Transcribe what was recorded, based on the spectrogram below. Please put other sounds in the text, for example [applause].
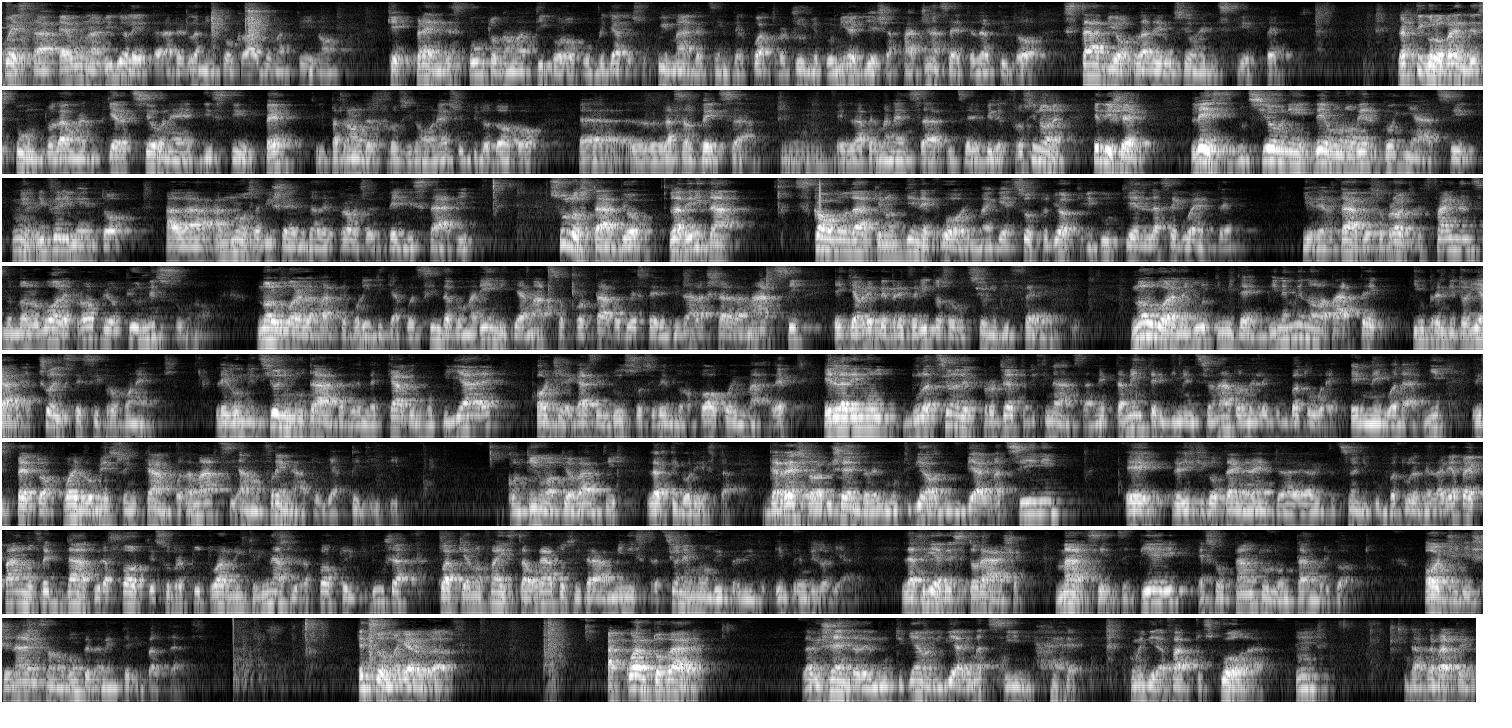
Questa è una videolettera per l'amico Claudio Martino che prende spunto da un articolo pubblicato su Qui Magazine del 4 giugno 2010 a pagina 7 dal titolo Stadio la delusione di Stirpe. L'articolo prende spunto da una dichiarazione di Stirpe, il patrono del Frosinone, subito dopo eh, la salvezza mh, e la permanenza in Serie B del Frosinone, che dice le istituzioni devono vergognarsi in riferimento alla annosa vicenda del progetto degli stati. Sullo stadio la verità scomoda che non viene fuori ma che è sotto gli occhi di tutti è la seguente. In realtà questo project financing non lo vuole proprio più nessuno. Non lo vuole la parte politica, quel sindaco Marini che ha mal sopportato questa eredità lasciata da Marsi e che avrebbe preferito soluzioni differenti non lo vuole negli ultimi tempi nemmeno la parte imprenditoriale, cioè gli stessi proponenti. Le condizioni mutate del mercato immobiliare, oggi le case di lusso si vendono poco e male, e la rimodulazione del progetto di finanza nettamente ridimensionato nelle cubature e nei guadagni rispetto a quello messo in campo da Marzi hanno frenato gli appetiti. Continua più avanti l'articolista. Del resto la vicenda del multipiano di Viale Mazzini e le difficoltà inerenti alla realizzazione di cubature nell'area PEP hanno freddato i rapporti e soprattutto hanno incrinato il rapporto di fiducia qualche anno fa instauratosi tra amministrazione e mondo imprenditoriale. La triade Storace, Marzi e Zeppieri è soltanto un lontano ricordo. Oggi gli scenari sono completamente ribaltati. Insomma, caro Claudio, a quanto pare la vicenda del multipiano di Viale Mazzini [laughs] eh, come dire, ha fatto scuola. Mm? D'altra parte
